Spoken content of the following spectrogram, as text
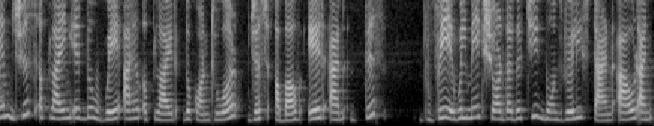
am just applying it the way I have applied the contour just above it and this way will make sure that the cheekbones really stand out and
